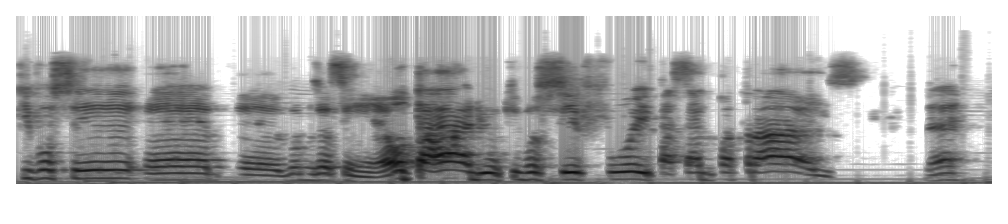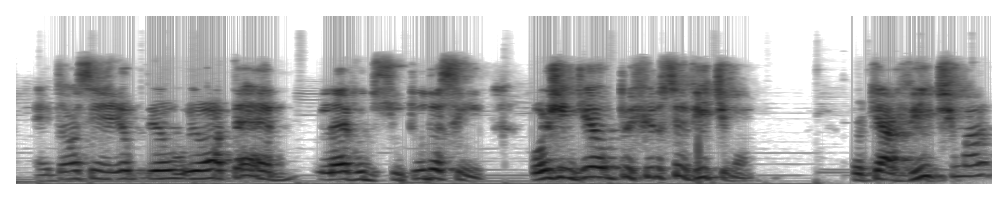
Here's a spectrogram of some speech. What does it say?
que você é, é, vamos dizer assim, é otário, que você foi passado para trás, né? Então, assim, eu, eu, eu até levo disso tudo assim. Hoje em dia eu prefiro ser vítima, porque a vítima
